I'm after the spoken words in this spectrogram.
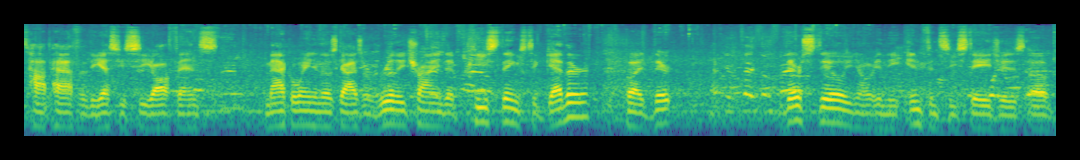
top half of the SEC offense. McElwain and those guys are really trying to piece things together, but they're they're still, you know, in the infancy stages of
